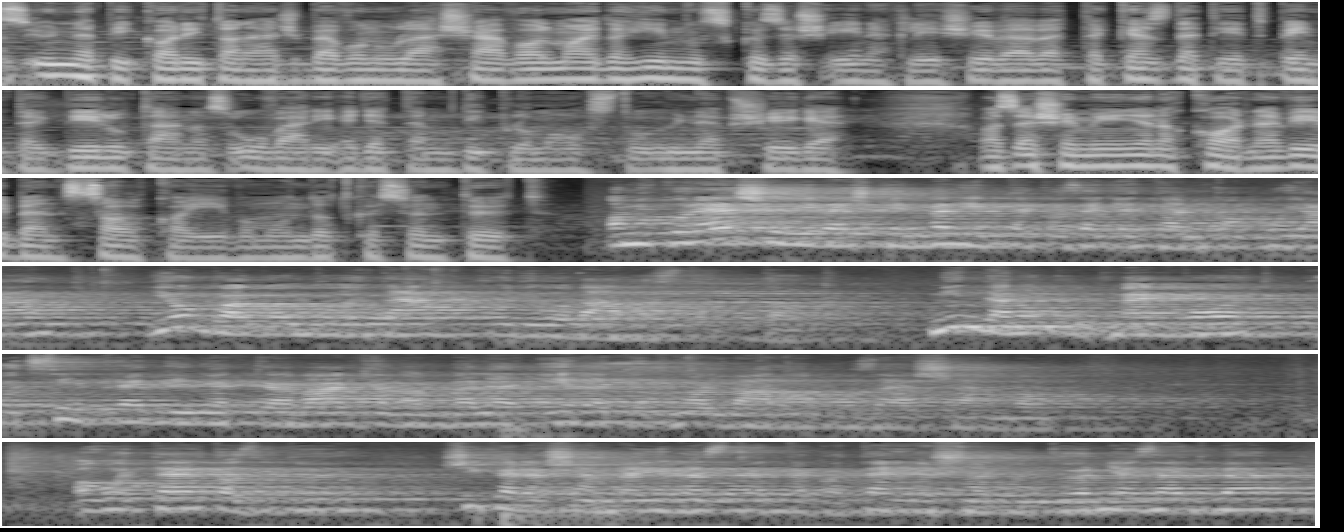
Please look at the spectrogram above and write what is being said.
Az ünnepi karitanács bevonulásával, majd a himnusz közös éneklésével vette kezdetét péntek délután az Óvári Egyetem diplomaosztó ünnepsége. Az eseményen a kar nevében Szalka Éva mondott köszöntőt. Amikor első évesként beléptek az egyetem kapuján, joggal gondolták, hogy jól választottak. Minden okuk megvolt, hogy szép reményekkel vágjanak bele életük nagy vállalkozásába. Ahogy telt az idő, sikeresen beilleszkedtek a teljesen új környezetbe,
